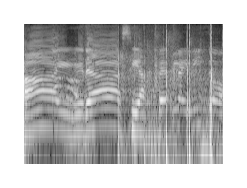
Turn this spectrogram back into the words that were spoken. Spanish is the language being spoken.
Ay, gracias, Perla y Vito.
